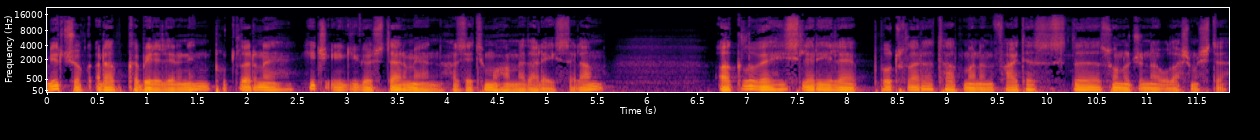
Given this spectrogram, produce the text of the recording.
birçok Arap kabilelerinin putlarına hiç ilgi göstermeyen Hz. Muhammed Aleyhisselam, aklı ve hisleriyle putlara tapmanın faydasızlığı sonucuna ulaşmıştı.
